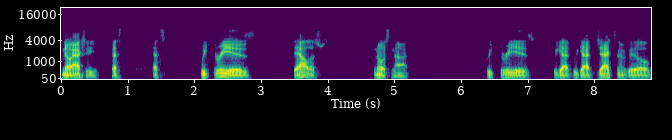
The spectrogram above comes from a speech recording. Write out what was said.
No, actually, that's that's week three is Dallas. No, it's not. Week three is we got we got Jacksonville,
